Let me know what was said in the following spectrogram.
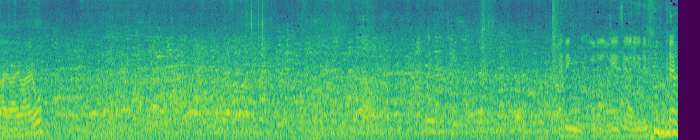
आयो आयो आयो आई थिङ्क अब हामी चाहिँ अलिकति ब्याग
